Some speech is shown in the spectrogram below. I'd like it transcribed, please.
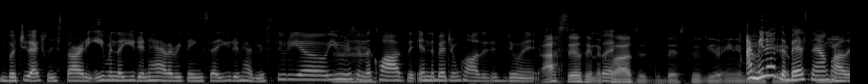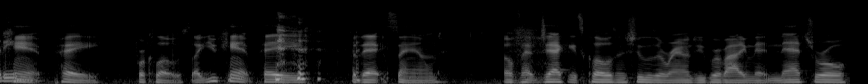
But you actually started, even though you didn't have everything set. You didn't have your studio. You were just in the Mhm. closet, in the bedroom closet, just doing it. I still think the But- closet is the best studio anybody. I mean, it had the best sound you quality. can't pay for clothes. Like you can't pay for that sound of have jackets, clothes, and shoes around you, providing that natural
